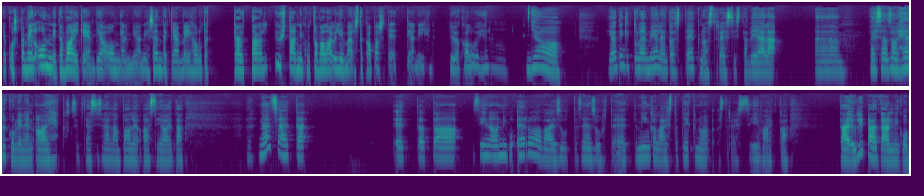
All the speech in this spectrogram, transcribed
Ja koska meillä on niitä vaikeimpia ongelmia, niin sen takia me ei haluta käyttää yhtään niin kuin tavallaan ylimääräistä kapasiteettia niihin työkaluihin. Mm. Joo. Jotenkin tulee mieleen tuosta teknostressistä vielä, äh, tai se on, se on herkullinen aihe, koska se pitää sisällään paljon asioita. Näet sä, että et tota, siinä on niinku eroavaisuutta sen suhteen, että minkälaista teknostressiä vaikka, tai ylipäätään niinku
